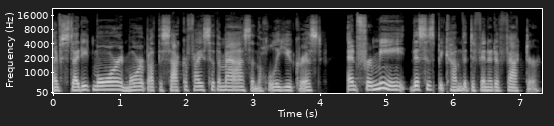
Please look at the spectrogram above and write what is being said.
I've studied more and more about the sacrifice of the Mass and the Holy Eucharist. And for me, this has become the definitive factor.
